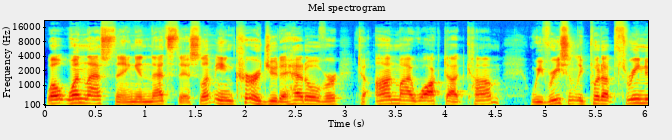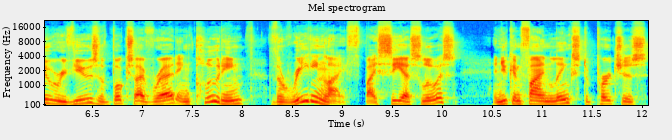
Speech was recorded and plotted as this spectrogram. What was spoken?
Well, one last thing, and that's this. Let me encourage you to head over to onmywalk.com. We've recently put up three new reviews of books I've read, including The Reading Life by C.S. Lewis. And you can find links to purchase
